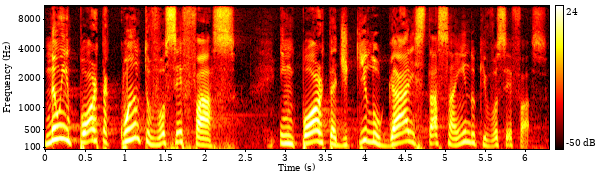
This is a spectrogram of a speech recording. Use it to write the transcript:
não importa quanto você faz, importa de que lugar está saindo o que você faz.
